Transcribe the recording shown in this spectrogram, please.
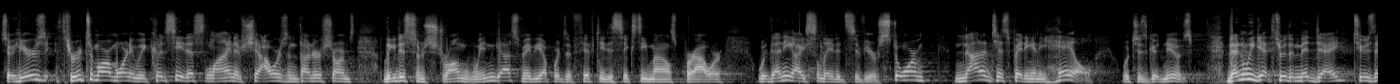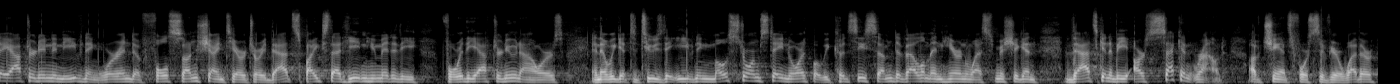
So here's through tomorrow morning, we could see this line of showers and thunderstorms lead to some strong wind gusts, maybe upwards of 50 to 60 miles per hour with any isolated severe storm. Not anticipating any hail, which is good news. Then we get through the midday, Tuesday afternoon and evening. We're into full sunshine territory. That spikes that heat and humidity for the afternoon hours. And then we get to Tuesday evening. Most storms stay north, but we could see some development here in West Michigan. That's going to be our second round of chance for severe weather.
